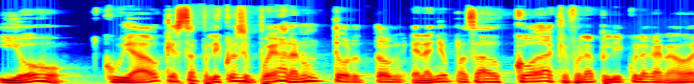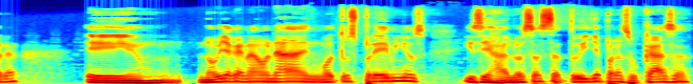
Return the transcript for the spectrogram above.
Y ojo, cuidado que esta película se puede ganar un tortón. El año pasado, Coda, que fue la película ganadora, eh, no había ganado nada en otros premios y se jaló esta estatuilla para su casa.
